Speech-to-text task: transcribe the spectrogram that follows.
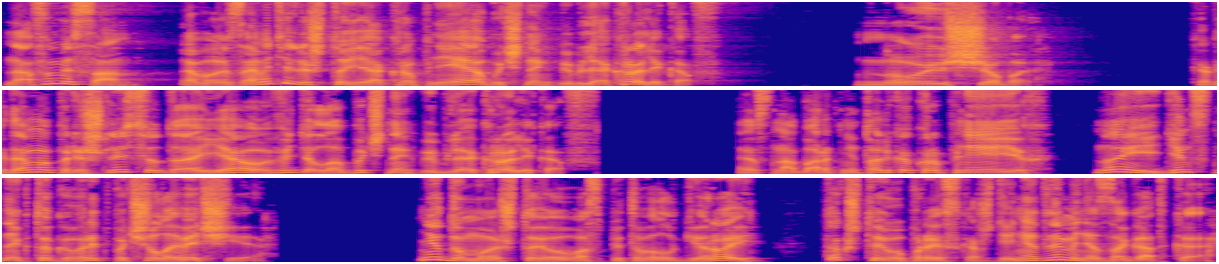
Нафуми-сан, вы заметили, что я крупнее обычных библиокроликов?» «Ну ещё бы». Когда мы пришли сюда, я увидел обычных библиокроликов. Эснобард не только крупнее их, но и единственный, кто говорит по-человечьи. Не думаю, что его воспитывал герой, так что его происхождение для меня загадка.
